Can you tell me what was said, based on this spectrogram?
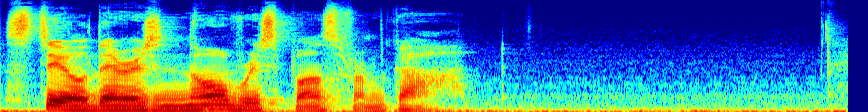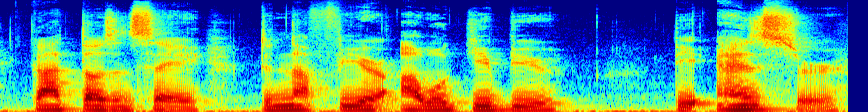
Still, there is no response from God. God doesn't say, Do not fear, I will give you the answer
